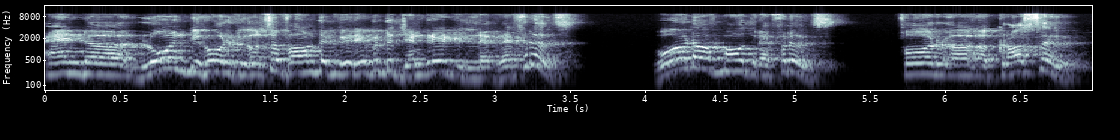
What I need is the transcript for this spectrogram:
and uh, lo and behold, we also found that we were able to generate referrals, word of mouth referrals for uh, a cross sell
